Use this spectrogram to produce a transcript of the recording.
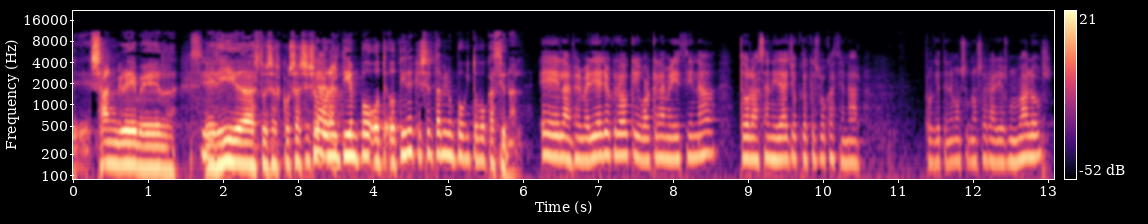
eh, sangre, ver Sí. heridas, todas esas cosas, ¿eso Claro. con el tiempo o tiene que ser también un poquito vocacional? Eh, la enfermería yo creo que igual que la medicina, toda la sanidad yo creo que es vocacional. Porque tenemos unos horarios muy malos.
